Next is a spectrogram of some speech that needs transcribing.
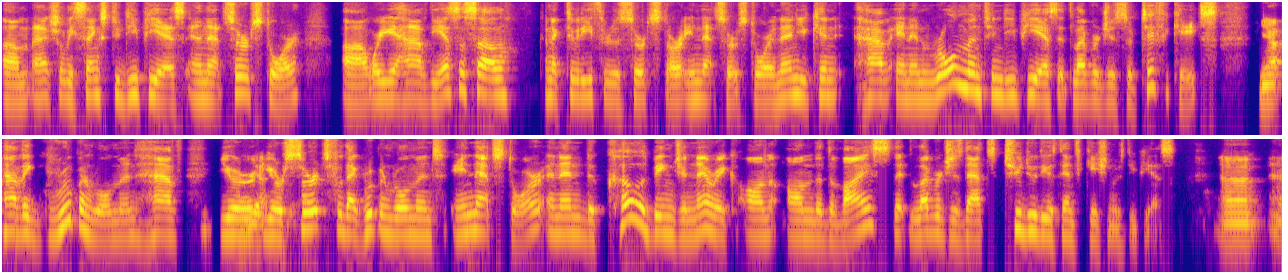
um, actually thanks to DPS and that cert store, uh, where you have the SSL connectivity through the cert store in that cert store, and then you can have an enrollment in DPS that leverages certificates yeah. have a group enrollment, have your yeah. your cert for that group enrollment in that store, and then the code being generic on on the device that leverages that to do the authentication with DPS. Uh, uh,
